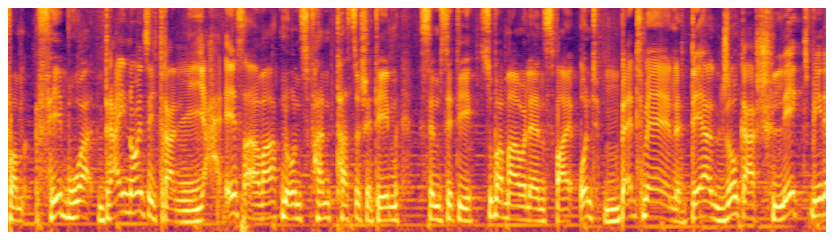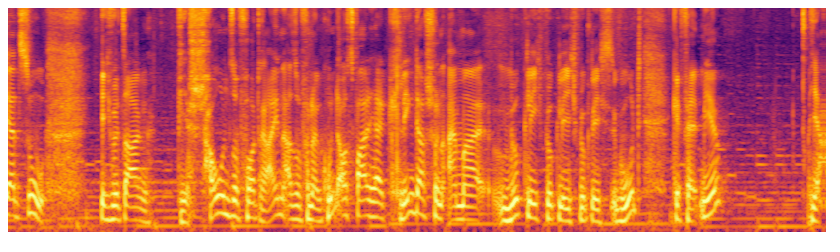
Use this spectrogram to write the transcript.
vom Februar 93 dran. Ja, es erwarten uns fantastische Themen SimCity, Super Mario Land 2 und Batman. Der Joker schlägt wieder zu. Ich würde sagen, wir schauen sofort rein. Also von der Grundauswahl her klingt das schon einmal wirklich, wirklich, wirklich gut. Gefällt mir. Ja,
